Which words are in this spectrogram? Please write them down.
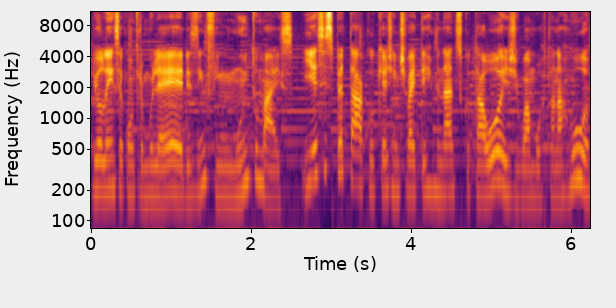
violência contra mulheres, enfim, muito mais. E esse espetáculo que a gente vai terminar de escutar hoje, O Amor Tá na Rua,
